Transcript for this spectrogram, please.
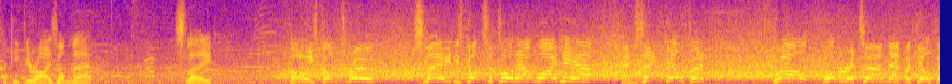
So keep your eyes on that. Slade. Oh, he's gone through. Slade, he's got support out wide here. And Zac Guildford. Well, what a return there for Guildford.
